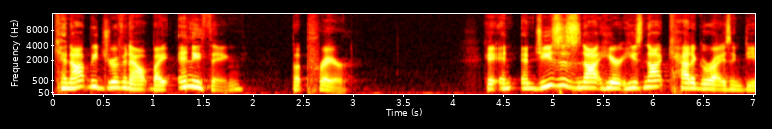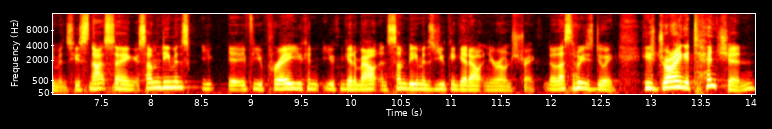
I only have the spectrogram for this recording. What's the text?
cannot be driven out by anything but prayer. Okay, and, and Jesus is not here, he's not categorizing demons. He's not saying some demons, you, if you pray, you can, you can get them out, and some demons you can get out in your own strength. No, that's not what he's doing. He's drawing attention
